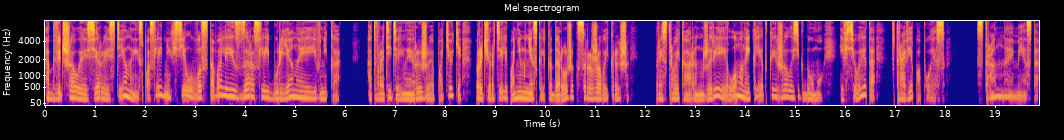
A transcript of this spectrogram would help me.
Обветшалые серые стены из последних сил восставали из зарослей бурьяна и ивника. Отвратительные рыжие потеки прочертили по ним несколько дорожек с ржавой крыши. Пристройка оранжереи ломаной клеткой жалась к дому, и все это в траве по пояс. Странное место.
